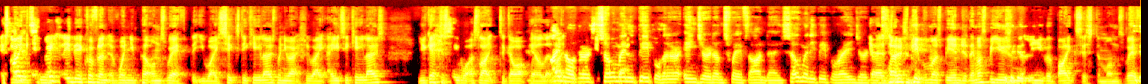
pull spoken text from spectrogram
it's like it's basically the equivalent of when you put on Zwift that you weigh 60 kilos when you actually weigh 80 kilos you get to see what it's like to go uphill. I like, know there's so many people that are injured on Zwift, aren't they? So many people are injured. Yeah, those people must be injured. They must be using the lever bike system on Zwift.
